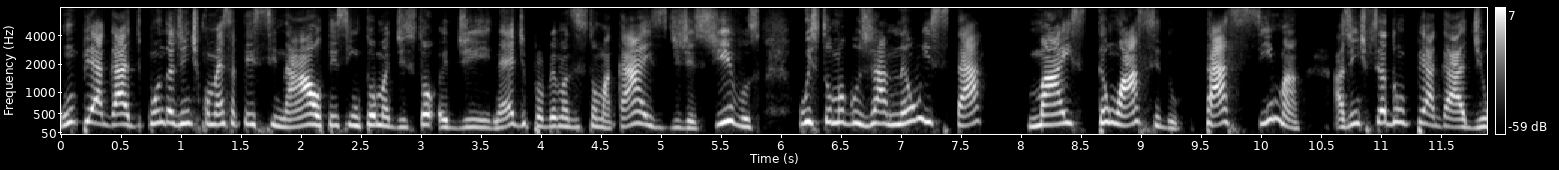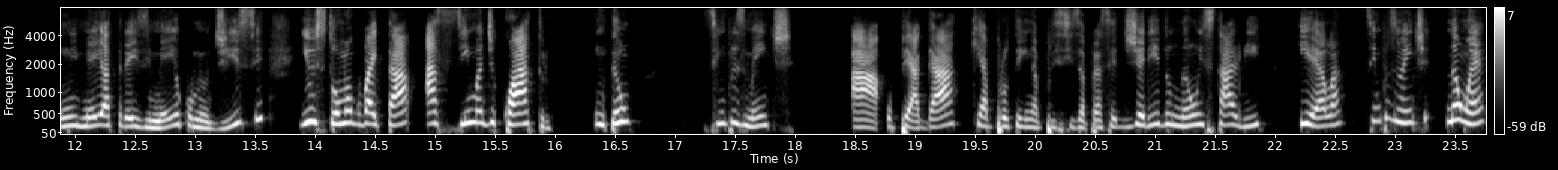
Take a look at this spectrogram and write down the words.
um pH, quando a gente começa a ter sinal, ter sintoma de, de, né, de problemas estomacais, digestivos, o estômago já não está mais tão ácido, está acima a gente precisa de um pH de 1,5 a 3,5, como eu disse, e o estômago vai estar tá acima de 4. Então, simplesmente, a, o pH que a proteína precisa para ser digerido não está ali e ela simplesmente não é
